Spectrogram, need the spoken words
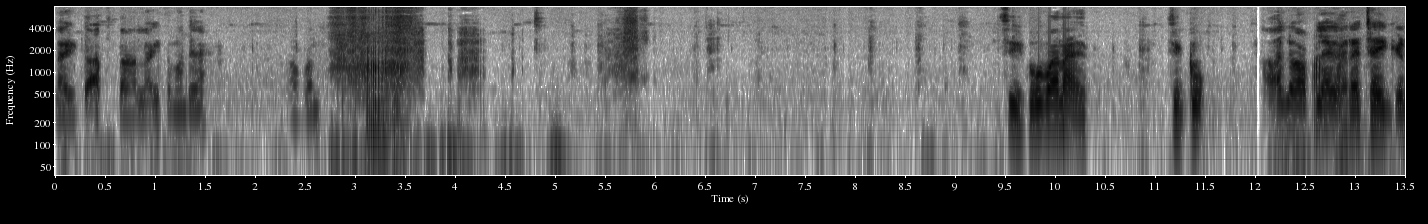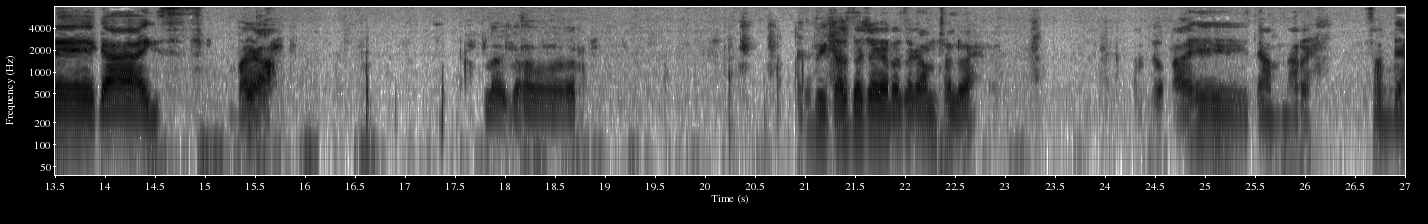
लाइट आता लाइटमध्ये आहे. आपण चिकू पण आहे चिकू. आलो आपल्या घराच्या इकडे गाईस बघा. आपलं घर. विकासाच्या घराचं काम चालू आहे. आलो आहे ते आणणार आहे सध्या.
